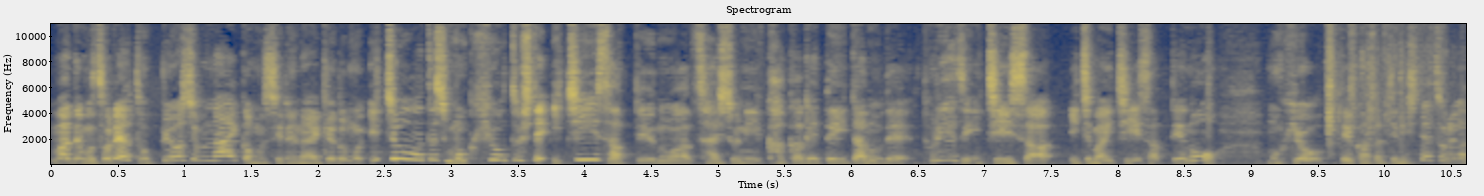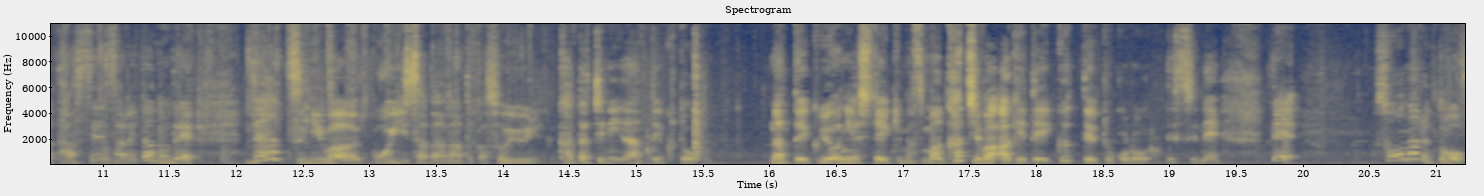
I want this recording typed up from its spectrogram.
まあでもそれは突拍子もないかもしれないけども、一応私目標として1イーサっていうのは最初に掲げていたので、とりあえず1イーサ、1枚1イーサっていうのを目標っていう形にして、それが達成されたので、じゃあ次は5イーサだなとか、そういう形になっていくと、なっていくようにはしていきます。まあ価値は上げていくっていうところですね。で、そうなると、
